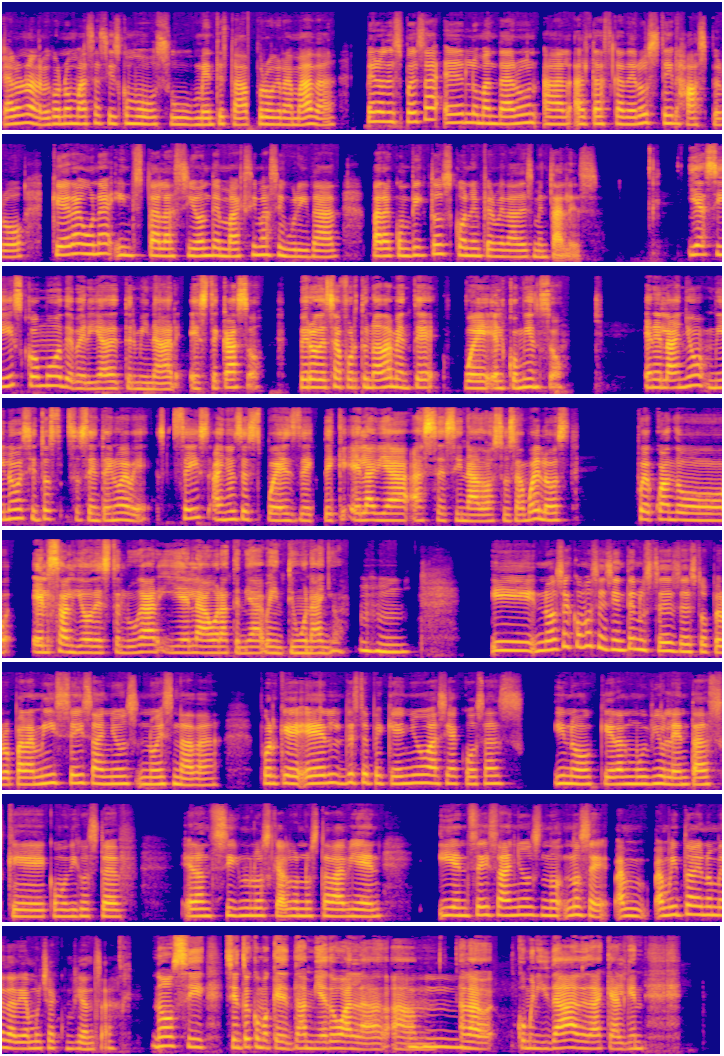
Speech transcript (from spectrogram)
I don't know, a lo mejor nomás así es como su mente estaba programada. Pero después a él lo mandaron al Atascadero State Hospital, que era una instalación de máxima seguridad para convictos con enfermedades mentales. Y así es como debería de terminar este caso. Pero desafortunadamente fue el comienzo. En el año 1969, seis años después de, que él había asesinado a sus abuelos, fue cuando él salió de este lugar y él ahora tenía 21 años. Y no sé cómo se sienten ustedes de esto, pero para mí seis años no es nada, porque él desde pequeño hacía cosas y no que eran muy violentas, que como dijo Steph, eran signos que algo no estaba bien. Y en seis años, no, no sé, a, a mí todavía no me daría mucha confianza. No, sí, siento como que da miedo a la, um, a la comunidad, ¿verdad? Que alguien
